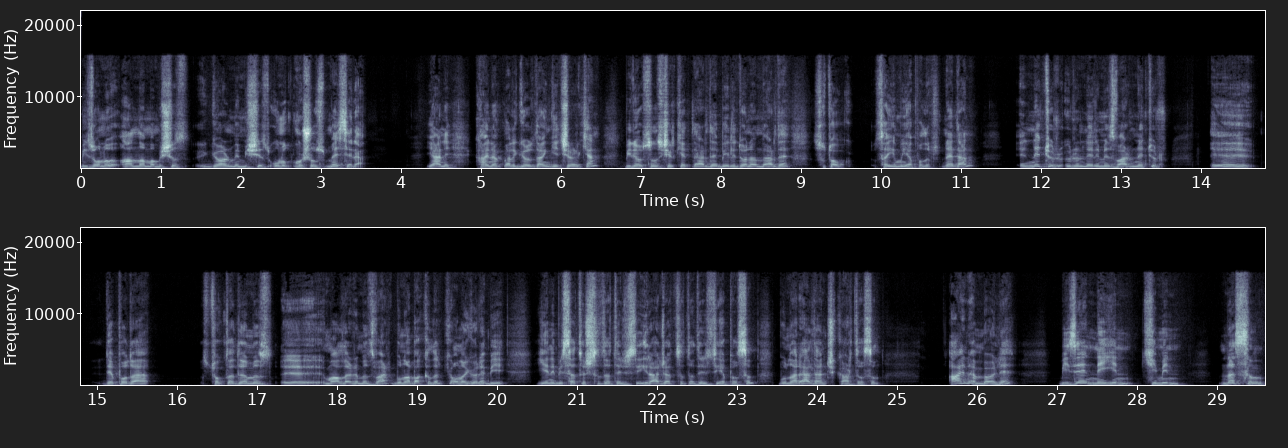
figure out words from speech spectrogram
biz onu anlamamışız, görmemişiz, unutmuşuz mesela. Yani kaynakları gözden geçirirken biliyorsunuz şirketlerde belli dönemlerde stok sayımı yapılır. Neden? E, ne tür ürünlerimiz var, ne tür e, depoda stokladığımız e, mallarımız var. Buna bakılır ki ona göre bir yeni bir satış stratejisi, ihracat stratejisi yapılsın. Bunlar elden çıkartılsın. Aynen böyle bize neyin, kimin, nasıl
